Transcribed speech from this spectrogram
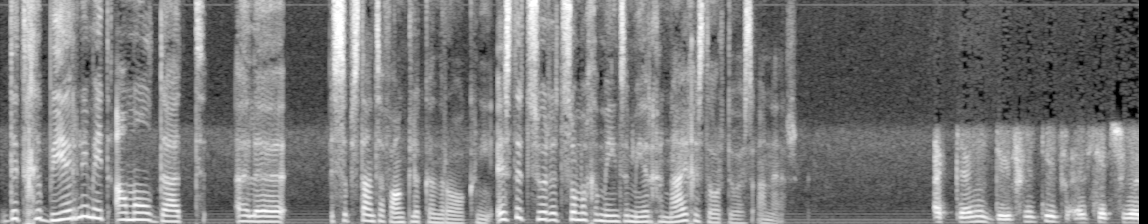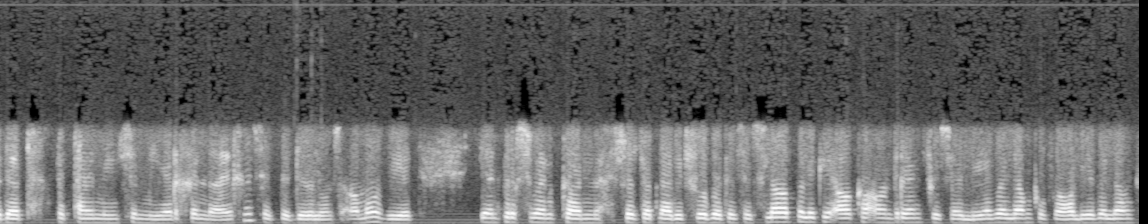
dit gebeur nie met almal dat hulle substansafhanklik kan raak nie. Is dit so dat sommige mense meer geneig is daartoe as ander? Ek dink definitief is dit so dat baie mense meer geneig is. Ek bedoel ons almal weet een persoon kan soos wat nou die voorbeeld is 'n slaapeletjie elke aand drink vir sy lewe lank of haar lewe lank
